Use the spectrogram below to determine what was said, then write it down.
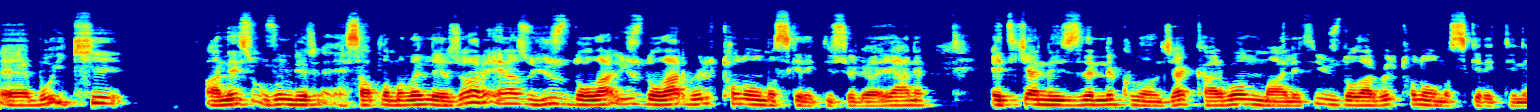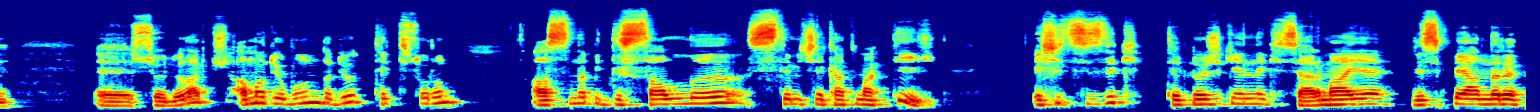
E, bu iki analiz uzun bir hesaplamalarıyla yazıyorlar ve en az 100 dolar 100 dolar bölü ton olması gerektiğini söylüyor. Yani etki analizlerinde kullanılacak karbon maliyeti 100 dolar bölü ton olması gerektiğini e, söylüyorlar. Ama diyor bunun da diyor tek sorun aslında bir dışsallığı sistem içine katmak değil. Eşitsizlik, teknolojik yenilik, sermaye, risk beyanları,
